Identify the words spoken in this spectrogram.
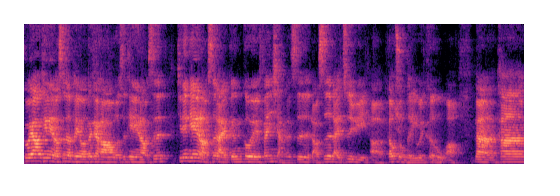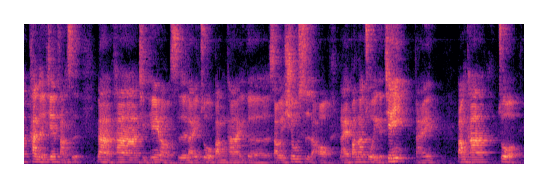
各位要天野老师的朋友，大家好，我是天野老师。今天天野老师来跟各位分享的是，老师来自于呃高雄的一位客户啊，那他看了一间房子，那他请天野老师来做帮他一个稍微修饰的哦，来帮他做一个建议，来帮他做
